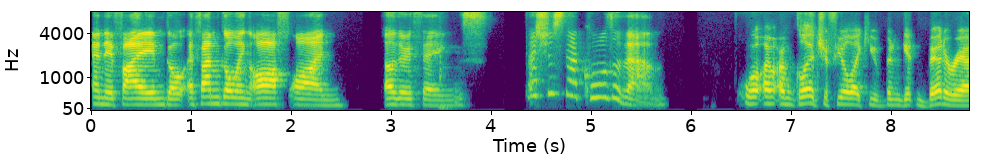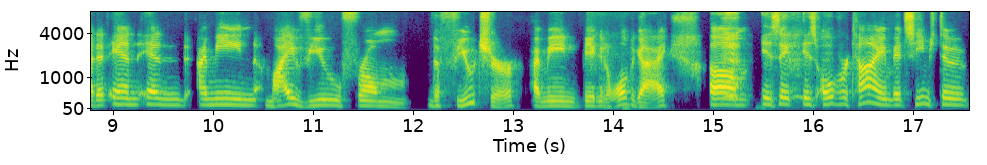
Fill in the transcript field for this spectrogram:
And if I am go, if I'm going off on other things. That's just not cool to them. Well, I'm glad you feel like you've been getting better at it. And and I mean, my view from the future i mean being an old guy um, is it is over time it seems to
